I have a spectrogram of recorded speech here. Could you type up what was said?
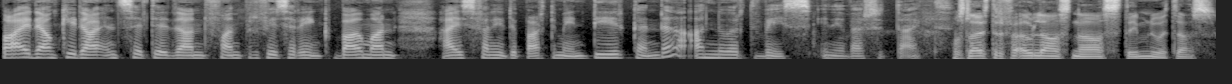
Baie dankie daai insette dan van professor Henk Bouman, hy is van die departement dierkunde aan Noordwes Universiteit. Ons luister vir oulaas na stemnotas.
